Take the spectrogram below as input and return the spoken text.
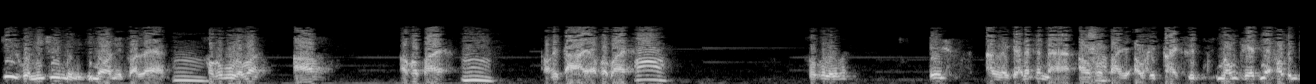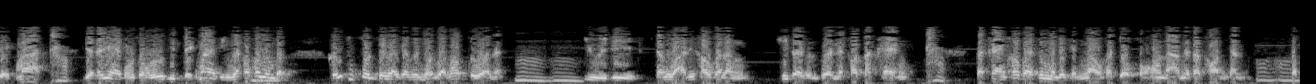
พี่คนที่ชื่อหนึ่งที่นอนในตอนแรกอืมเขาก็พูดว่าเอาเอาเข้าไป อืมเอาให้ตายเอาเข้าไปอ่าเขาก็เลยว่าเอ๊ะ อะไรกันนักหนาเอาเข้าไปเอาให้ตายคือน้องเพชรเนี่ยเขาเป็นเด็กมากครับเดี๋ยวถ้ายังไงผมส่งรู้ที่เด็กมากจริงแล้วเขาก็ยังแบบเฮ้ยทุกคนเป็นอะไรกันไปหมดว่ารอบตัวเนี่ยอืมอืมอยู่ดีๆจังหวะที่เขากำลังคิดอะไรเพลินๆเนี่ยเขาตะแคงครับตะแคงเข้าไปซึ่งมันจะเห็นเงากระจกของห้องน้ำเนี่ยสะท้อนกันอืมอืมกับ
